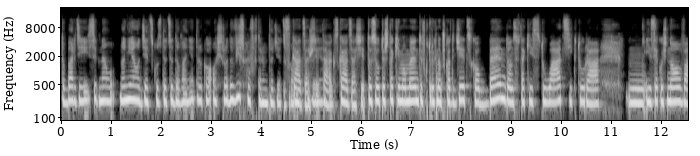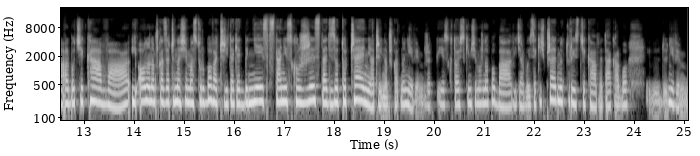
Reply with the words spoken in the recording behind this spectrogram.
to bardziej sygnał, no nie o dziecku zdecydowanie, tylko o środowisku, w którym to dziecko Zgadza żyje. się, tak, zgadza się. To są też takie momenty, w których na przykład dziecko, będąc w takiej sytuacji, która mm, jest jakoś nowa albo ciekawa i ono na przykład zaczyna się masturbować, czyli tak jakby nie jest w stanie skorzystać z otoczenia, czyli na przykład, no nie wiem, że jest ktoś, z kim się można pobawić, albo jest jakiś przedmiot, który jest ciekawy, tak, albo nie wiem,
